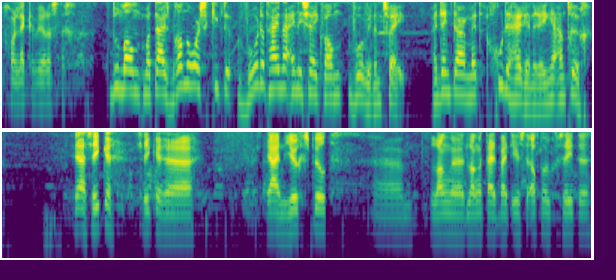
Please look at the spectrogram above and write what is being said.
gewoon lekker weer rustig. Doelman Matthijs Brandenhorst keepte voordat hij naar NEC kwam voor Willem II. Hij denkt daar met goede herinneringen aan terug. Ja, zeker. Zeker uh, ja, in de jeugd gespeeld. Lange, lange tijd bij het eerste elftal ook gezeten.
